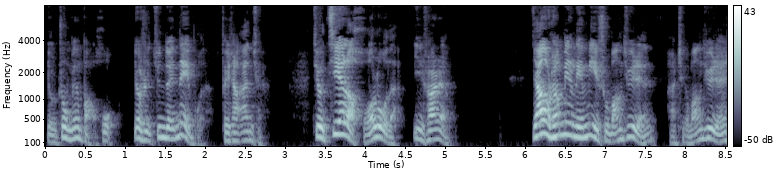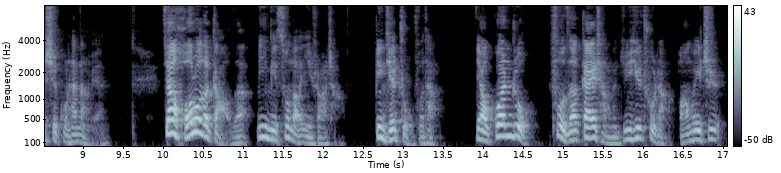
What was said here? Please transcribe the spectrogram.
有重兵保护，又是军队内部的，非常安全，就接了活路的印刷任务。杨虎城命令秘书王居仁啊，这个王居仁是共产党员，将活路的稿子秘密送到印刷厂，并且嘱咐他要关注负责该厂的军需处长王维之，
